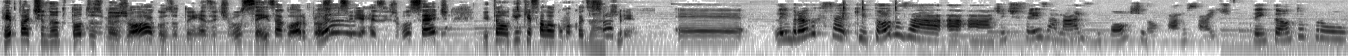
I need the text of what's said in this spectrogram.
repatinando todos os meus jogos, eu tô em Resident Evil 6 agora, o próximo seria Resident Evil 7. Então alguém quer falar alguma coisa Nath? sobre? É, Lembrando que, que todos a, a, a gente fez a análise do porte, não tá no site. Tem tanto pro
